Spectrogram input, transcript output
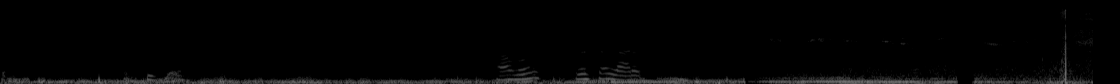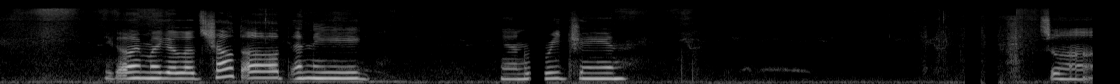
the, the biggest. Hollows there's a lot of them. You guys my god shout out Anig and Regine So uh,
